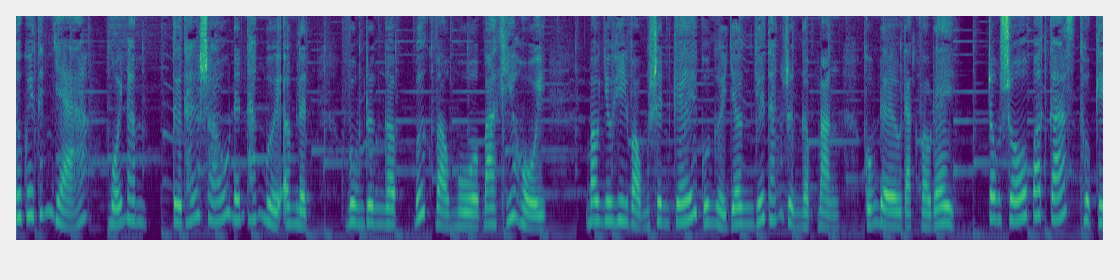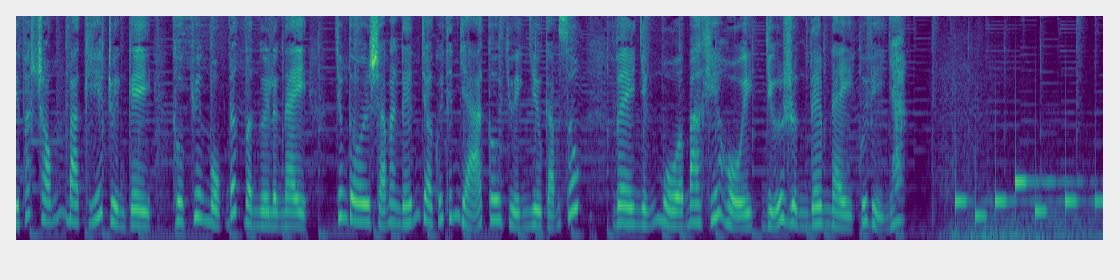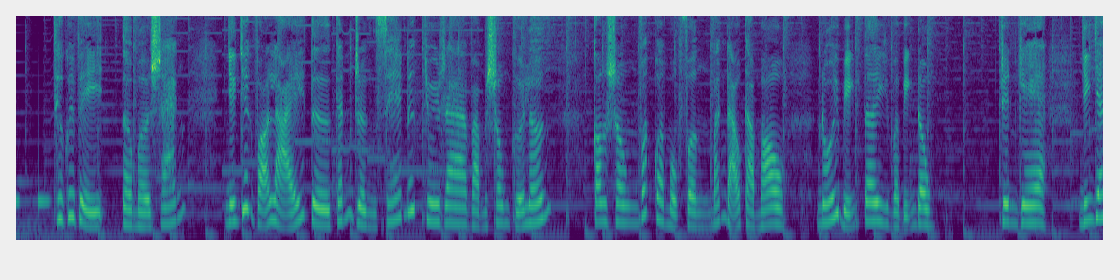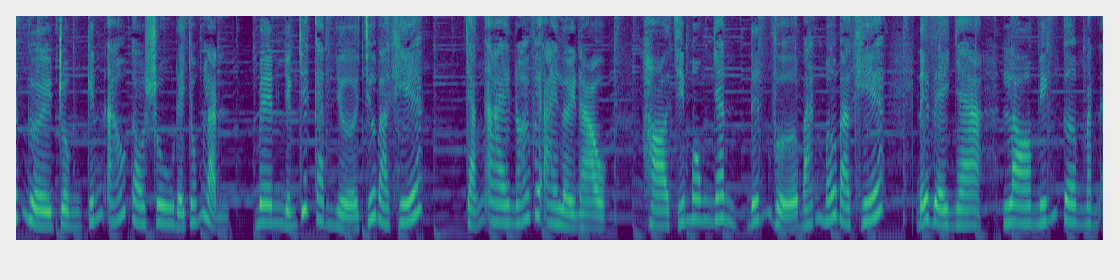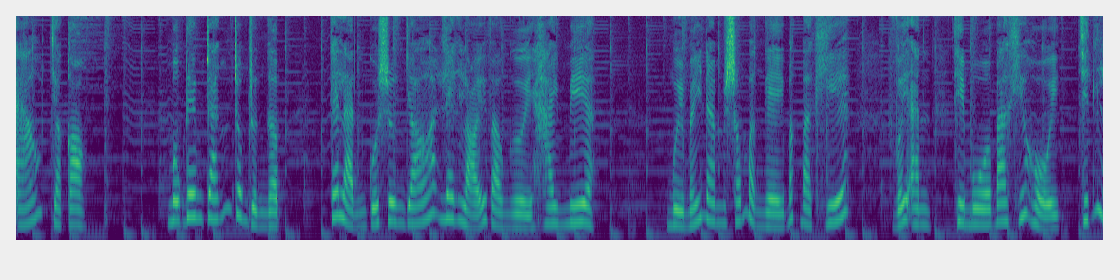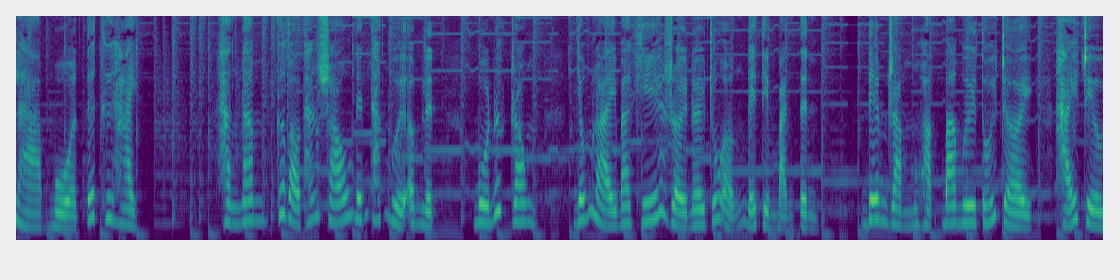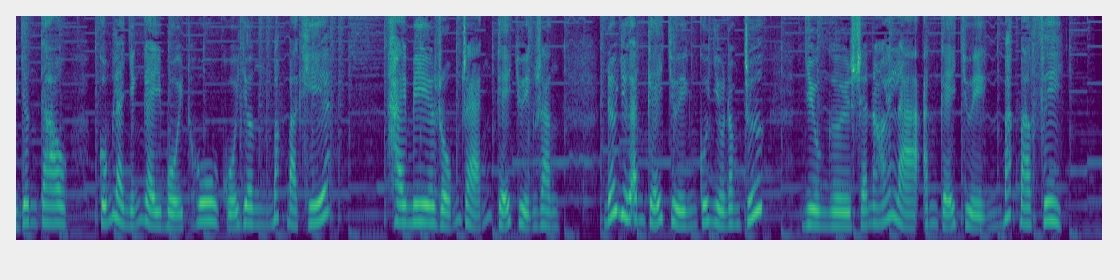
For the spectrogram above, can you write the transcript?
Thưa quý thính giả, mỗi năm từ tháng 6 đến tháng 10 âm lịch, vùng rừng ngập bước vào mùa ba khí hội. Bao nhiêu hy vọng sinh kế của người dân dưới tháng rừng ngập mặn cũng đều đặt vào đây. Trong số podcast thuộc kỳ phát sóng Ba Khía truyền kỳ thuộc chuyên mục Đất và Người lần này, chúng tôi sẽ mang đến cho quý thính giả câu chuyện nhiều cảm xúc về những mùa ba khí hội giữa rừng đêm này quý vị nhé. Thưa quý vị, tờ mờ sáng, những chiếc vỏ lãi từ cánh rừng xé nước chui ra vàm sông cửa lớn. Con sông vắt qua một phần bán đảo Cà Mau, nối biển Tây và biển Đông. Trên ghe, những dáng người trùm kín áo cao su để chống lạnh, bên những chiếc canh nhựa chứa ba khía. Chẳng ai nói với ai lời nào, họ chỉ mong nhanh đến vựa bán mớ ba khía để về nhà lo miếng cơm manh áo cho con. Một đêm trắng trong rừng ngập, cái lạnh của sương gió len lỏi vào người hai mia. Mười mấy năm sống bằng nghề bắt ba khía, với anh thì mùa ba khía hội chính là mùa Tết thứ hai. Hàng năm cứ vào tháng 6 đến tháng 10 âm lịch, mùa nước rong, giống loài ba khía rời nơi trú ẩn để tìm bạn tình. Đêm rằm hoặc 30 tối trời, hải triều dân cao cũng là những ngày bội thu của dân Bắc Ba Khía. Hai Mia rỗn rãng kể chuyện rằng nếu như anh kể chuyện của nhiều năm trước, nhiều người sẽ nói là anh kể chuyện bác Ba Phi.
